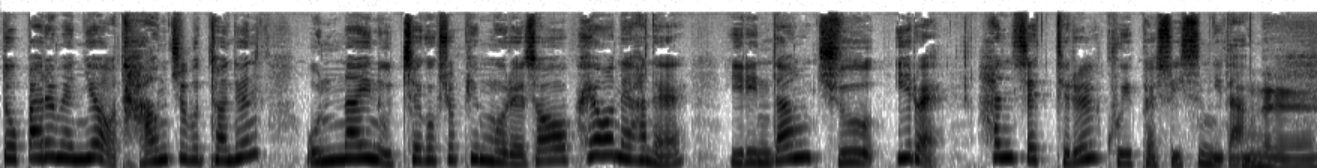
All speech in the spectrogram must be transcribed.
또 빠르면요. 다음 주부터는 온라인 우체국 쇼핑몰에서 회원에 한해 1인당 주 1회 한 세트를 구입할 수 있습니다. 네.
